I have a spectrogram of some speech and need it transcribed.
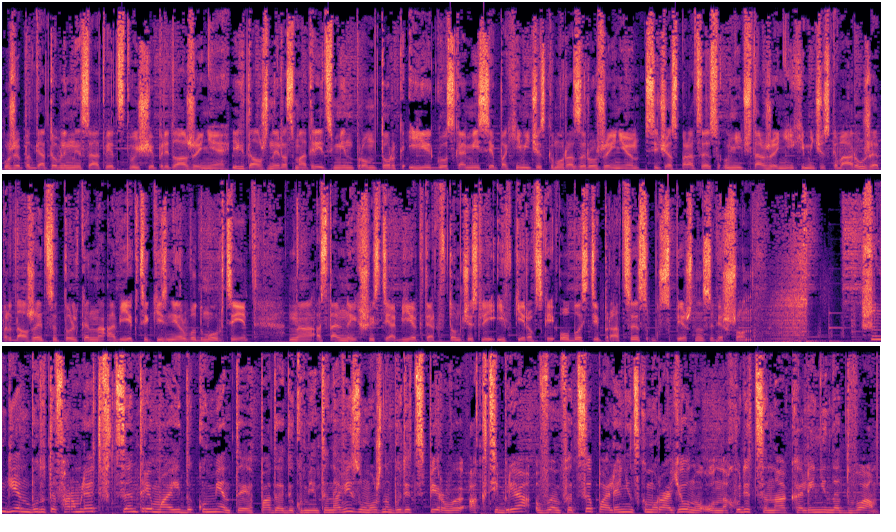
Уже подготовлены соответствующие предложения. Их должны рассмотреть Минпромторг и Госкомиссия по химическому разоружению. Сейчас процесс уничтожения химического оружия продолжается только на объекте Кизнер в Удмуртии. На остальных шести объектах, в том числе и в Кировской области, процесс успешно завершен. Шенген будут оформлять в центре «Мои документы». Подать документы на визу можно будет с 1 октября в МФЦ по Ленинскому району. Он находится на Калинина-2.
